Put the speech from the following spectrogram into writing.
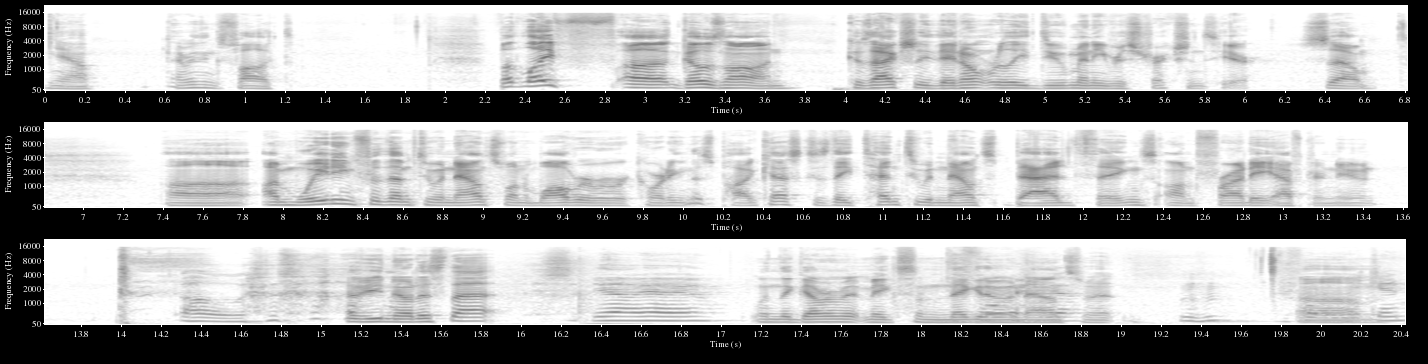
Yeah, everything's fucked. But life uh, goes on because actually they don't really do many restrictions here. So uh, I'm waiting for them to announce one while we're recording this podcast because they tend to announce bad things on Friday afternoon. Oh. Have you noticed that yeah, yeah, yeah. when the government makes some negative Before, yeah. announcement? Mm-hmm. Before the Um, weekend.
